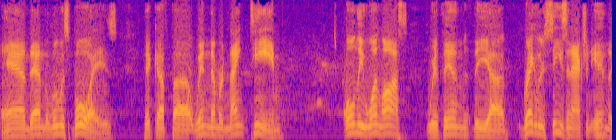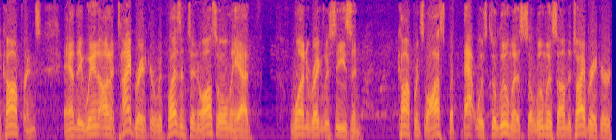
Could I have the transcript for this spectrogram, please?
and then the Loomis boys pick up uh, win number 19. Only one loss within the uh, regular season action in the conference, and they win on a tiebreaker with Pleasanton, who also only had one regular season conference loss, but that was to Loomis. So Loomis on the tiebreaker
